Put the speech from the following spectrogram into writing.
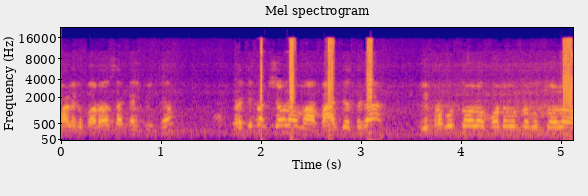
వాళ్ళకి భరోసా కల్పించాం. ప్రతిపక్షంలో మా బాధ్యతగా ఈ ప్రభుత్వంలో కూటమి ప్రభుత్వంలో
